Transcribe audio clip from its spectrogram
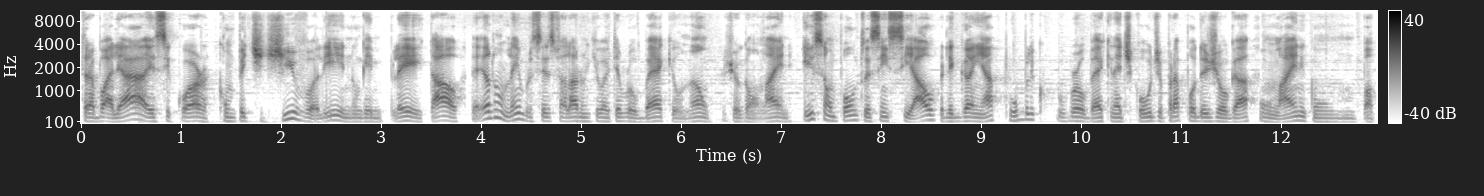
trabalhar esse core competitivo ali no gameplay e tal, eu não lembro se eles falaram que vai ter rollback ou não jogar online. Isso é um ponto essencial para ele ganhar público o rollback netcode para poder jogar online com uma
